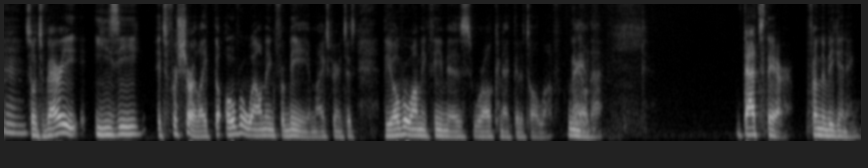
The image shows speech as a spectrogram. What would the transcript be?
Mm. So it's very easy. It's for sure like the overwhelming for me in my experiences. The overwhelming theme is we're all connected. It's all love. We know that. That's there from the beginning.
